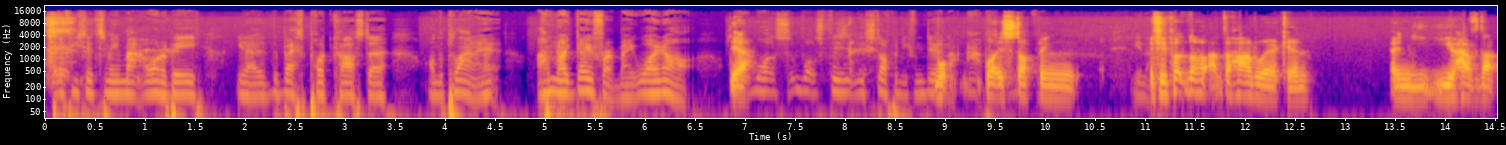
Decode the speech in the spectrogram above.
But if you said to me, Matt, I want to be, you know, the best podcaster on the planet, I'm like, go for it, mate. Why not? yeah. What's what's physically stopping you from doing What, that? what is stopping You know, if you put the the hard work in and you have that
